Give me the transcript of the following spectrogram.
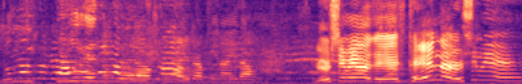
좀만 소리 해주세요. 비나이다, 비나이다. 열심히 열심히 해야지. 대회 날 열심히 해.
